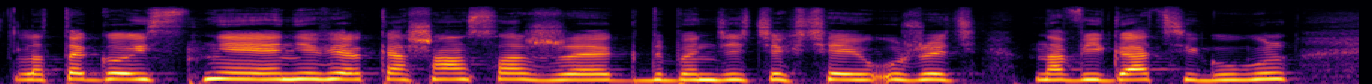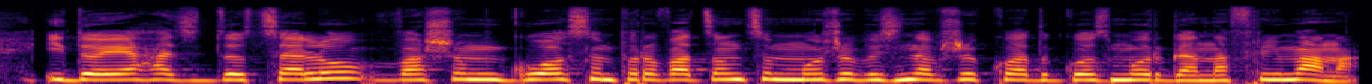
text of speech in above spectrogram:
Dlatego istnieje niewielka szansa, że gdy będziecie chcieli użyć nawigacji Google i dojechać do celu, waszym głosem prowadzącym może być na przykład głos Morgana Freemana.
